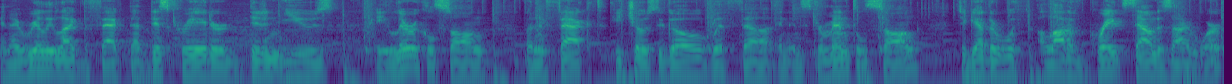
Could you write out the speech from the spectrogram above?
And I really like the fact that this creator didn't use a lyrical song, but in fact, he chose to go with uh, an instrumental song together with a lot of great sound design work.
